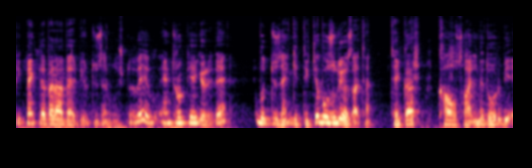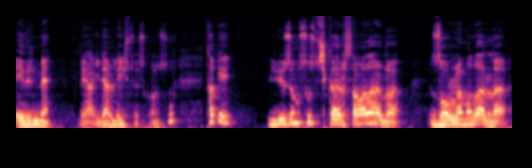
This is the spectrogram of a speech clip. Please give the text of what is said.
Big Bang ile beraber bir düzen oluştu ve entropiye göre de bu düzen gittikçe bozuluyor zaten. Tekrar kaos haline doğru bir evrilme veya ilerleyiş söz konusu. Tabii lüzumsuz çıkarsamalarla, zorlamalarla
